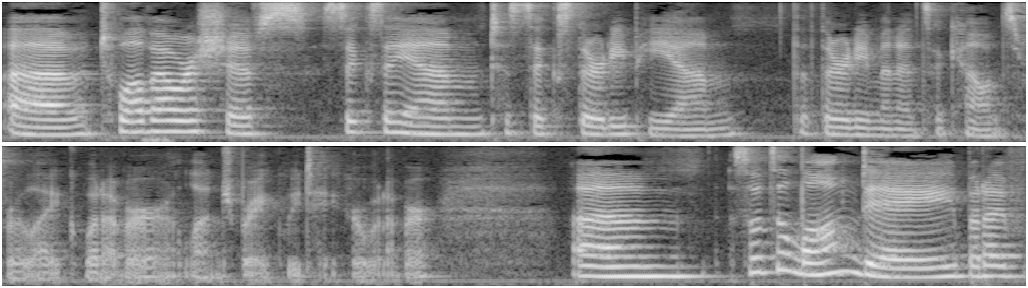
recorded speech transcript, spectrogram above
Uh, 12 hour shifts 6 a.m to 6.30 p.m the 30 minutes accounts for like whatever lunch break we take or whatever. Um, so it's a long day, but I've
